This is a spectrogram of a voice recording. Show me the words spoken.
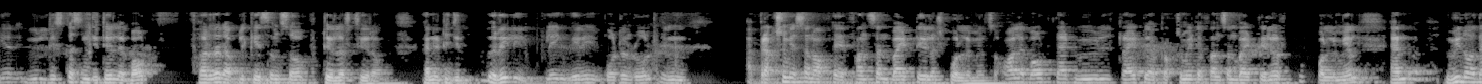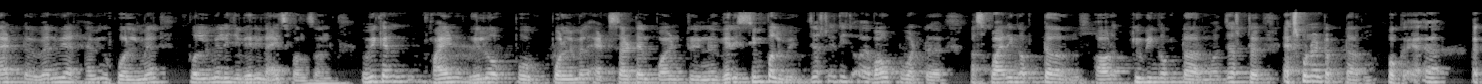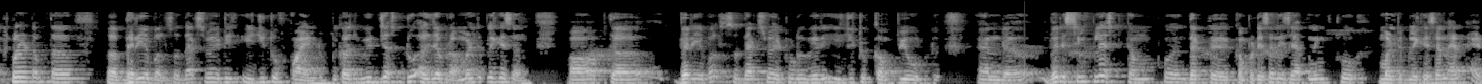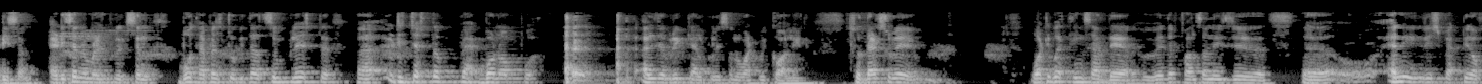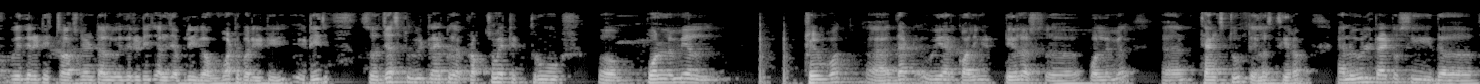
here we will discuss in detail about further applications of Taylor's theorem and it is really playing very important role in approximation of a function by Taylor's polynomial. So all about that we will try to approximate a function by Taylor polynomial and we know that when we are having a polynomial, polynomial is a very nice function. We can find value of polynomial at certain point in a very simple way. Just it is about what uh, a squaring of terms or cubing of term or just uh, exponent of term. Okay. Uh, exponent of the uh, variable. So that's why it is easy to find because we just do algebra multiplication of the variables. So that's why it would be very easy to compute. And uh, very simplest that uh, computation is happening through multiplication and addition. Addition and multiplication both happens to be the simplest uh, it is just the backbone of algebraic calculation what we call it. So that's why whatever things are there whether function is uh, uh, any respective of whether it is transcendental whether it is algebraic or whatever it is, it is so just we try to approximate it through uh, polynomial framework uh, that we are calling it Taylor's uh, polynomial uh, thanks to Taylor's theorem. And we will try to see the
